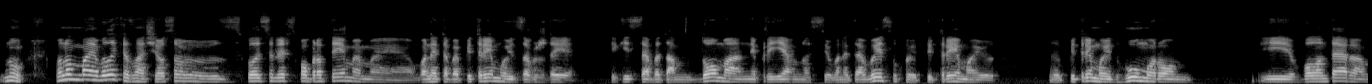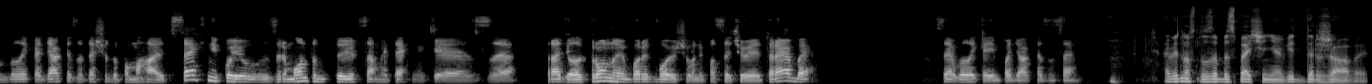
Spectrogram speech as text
Ну, воно має велике значення. Осо- з- Коли сидиш з побратимами, вони тебе підтримують завжди. Якісь тебе там вдома неприємності, вони тебе вислухають, підтримують, е, підтримують гумором. І волонтерам велика дяка за те, що допомагають з технікою, з ремонтом тих самої техніки, з радіоелектронною боротьбою, що вони посичують реби. Це велика їм подяка за це. А відносно забезпечення від держави,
